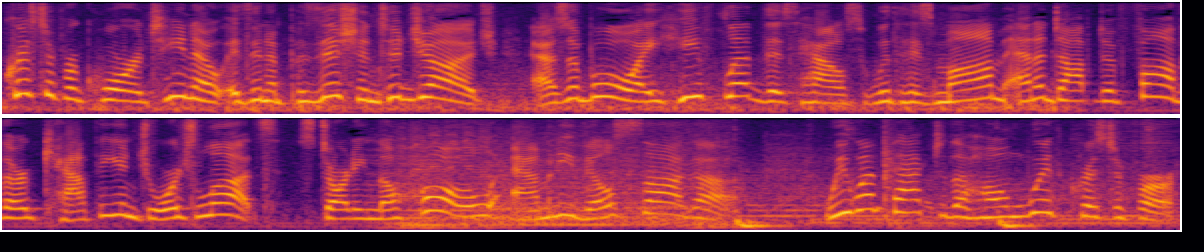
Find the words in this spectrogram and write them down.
Christopher Quaratino is in a position to judge. As a boy, he fled this house with his mom and adoptive father, Kathy and George Lutz, starting the whole Amityville saga. We went back to the home with Christopher,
